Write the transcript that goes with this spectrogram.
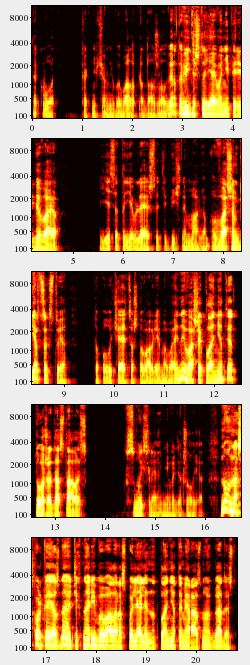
Так вот, как ни в чем не бывало, продолжал Верт, видя, что я его не перебиваю. Если ты являешься типичным магом в вашем герцогстве, то получается, что во время войны вашей планете тоже досталось. — В смысле? — не выдержал я. — Ну, насколько я знаю, технари бывало распыляли над планетами разную гадость,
